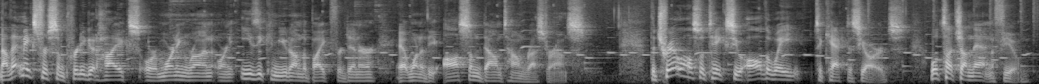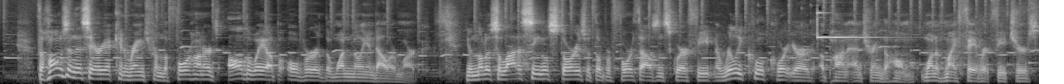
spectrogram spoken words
Now that makes for some pretty good hikes or a morning run or an easy commute on the bike for dinner at one of the awesome downtown restaurants. The trail also takes you all the way to Cactus Yards. We'll touch on that in a few. The homes in this area can range from the 400s all the way up over the $1 million mark. You'll notice a lot of single stories with over 4,000 square feet and a really cool courtyard upon entering the home. One of my favorite features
